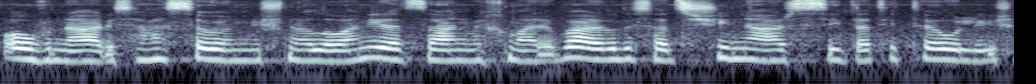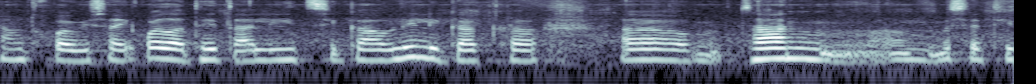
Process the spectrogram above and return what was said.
პოვნა არის ასევე მნიშვნელოვანი, რაც ძალიან მეხმარება, როდესაც შინაარსი და თითეული შემთხვევის, აი, ყველა დეტალი იცი, გავლილი გაქვს ძალიან ესეთი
